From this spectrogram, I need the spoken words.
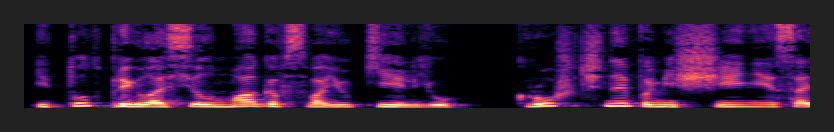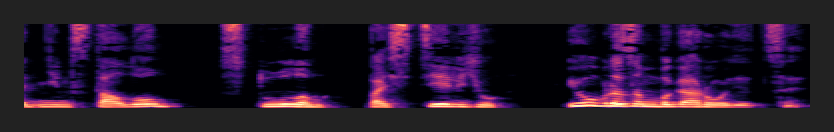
и тот пригласил мага в свою келью, крошечное помещение с одним столом, стулом, постелью и образом Богородицы.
